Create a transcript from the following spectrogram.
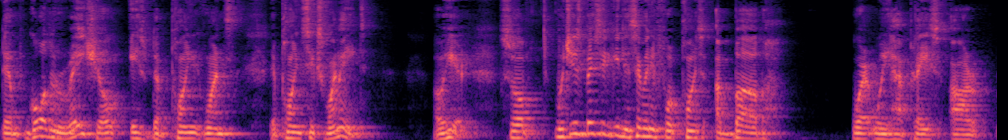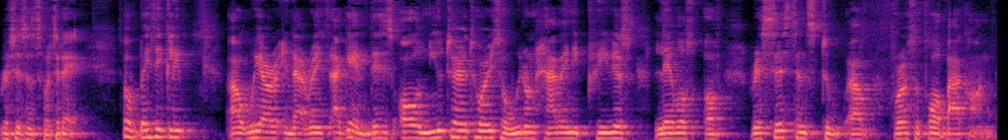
the golden ratio is the point one, the 0.618 over here. So, which is basically the 74 points above where we have placed our resistance for today. So basically, uh, we are in that range. Again, this is all new territory, so we don't have any previous levels of resistance to uh, for us to fall back on.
